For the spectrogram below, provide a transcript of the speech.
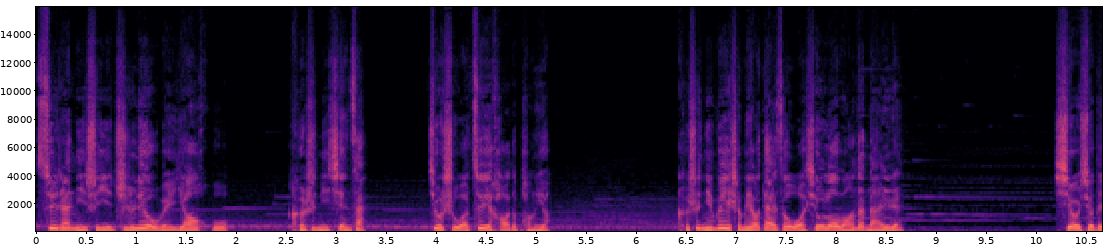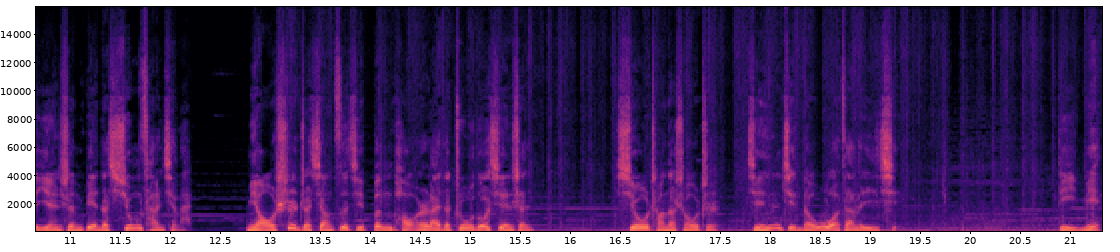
虽然你是一只六尾妖狐，可是你现在，就是我最好的朋友。可是你为什么要带走我修罗王的男人？秀秀的眼神变得凶残起来，藐视着向自己奔跑而来的诸多仙神，修长的手指紧紧地握在了一起。地面，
